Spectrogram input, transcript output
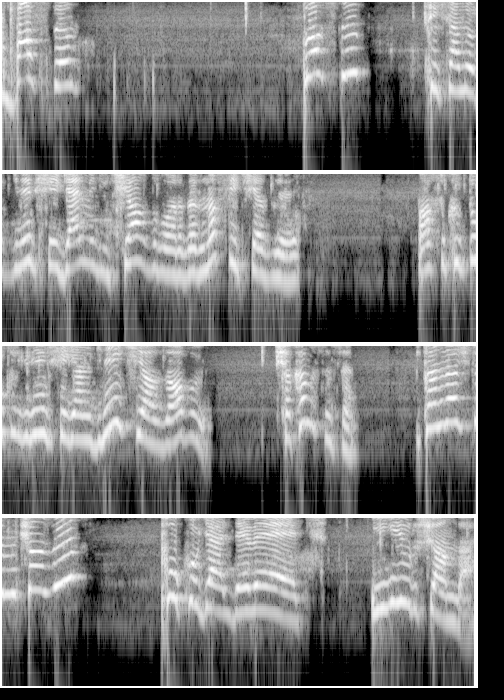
Bastım. Bastım. 84 yine bir şey gelmedi. 2 yazdı bu arada. Nasıl 2 yazıyor? Bastım 49 yine bir şey gelmedi. Yine 2 yazdı abi. Şaka mısın sen? Bir tane daha açtım 3 yazdı. Poco geldi evet. İyi gidiyoruz şu anda.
